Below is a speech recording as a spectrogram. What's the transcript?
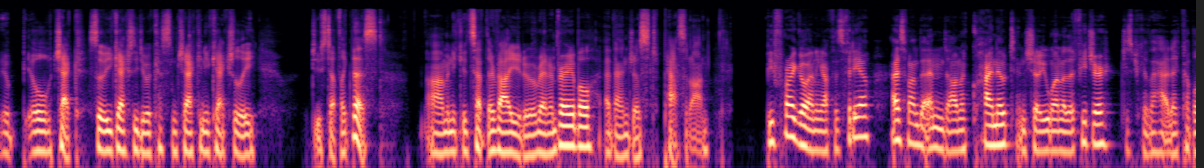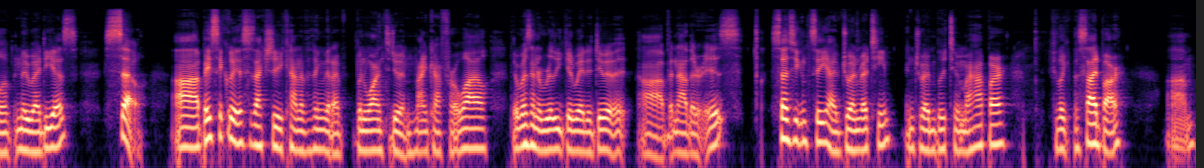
it'll, it'll check. So you can actually do a custom check, and you can actually do stuff like this. Um, and you could set their value to a random variable and then just pass it on. Before I go ending off this video, I just wanted to end on a high note and show you one other feature, just because I had a couple of new ideas. So, uh, basically this is actually kind of a thing that I've been wanting to do in Minecraft for a while. There wasn't a really good way to do it, uh, but now there is. So as you can see, I've joined red team and joined blue team in my hotbar. If you look at the sidebar, um,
